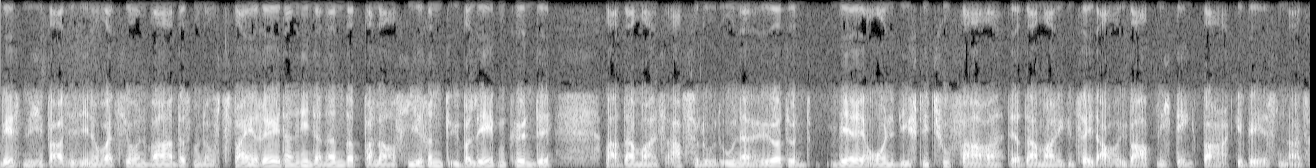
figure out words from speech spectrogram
wesentliche Basisinnovation war, dass man auf zwei Rädern hintereinander balancierend überleben könnte war damals absolut unerhört und wäre ohne die Schlittschuhfahrer der damaligen Zeit auch überhaupt nicht denkbar gewesen. Also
